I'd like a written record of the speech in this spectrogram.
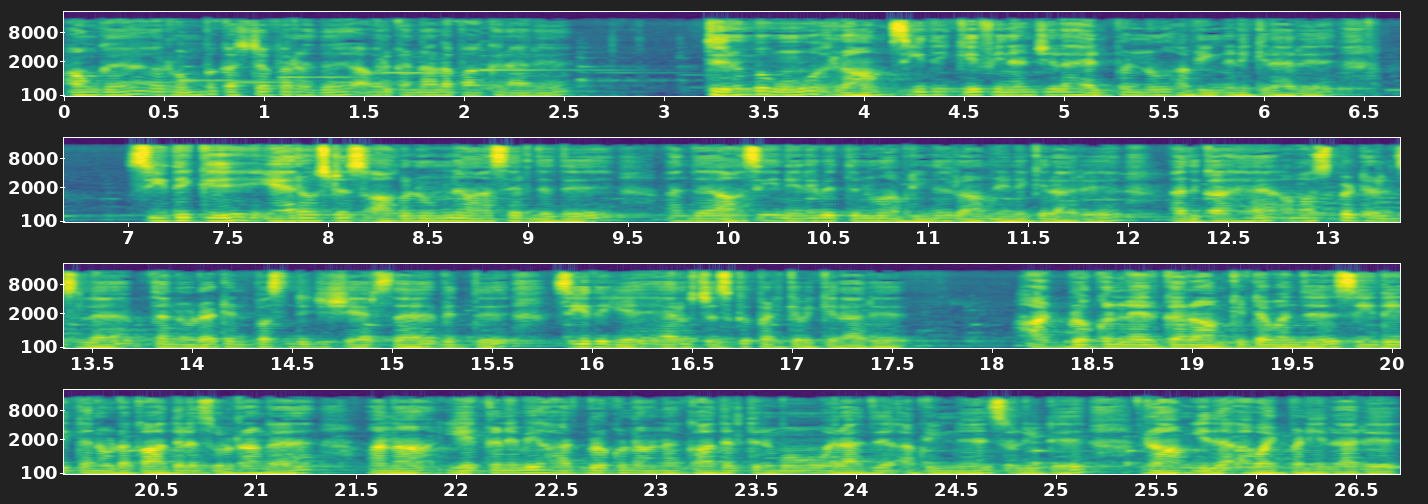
அவங்க ரொம்ப கஷ்டப்படுறத அவர் கண்ணால் பார்க்குறாரு திரும்பவும் ராம் சீதைக்கு ஃபினான்ஷியலாக ஹெல்ப் பண்ணும் அப்படின்னு நினைக்கிறாரு. சீதைக்கு ஏர் ஹோஸ்டஸ் ஆகணும்னு ஆசை இருந்தது. அந்த ஆசையை நிறைவேற்றணும் அப்படின்னு ராம் நினைக்கிறாரு. அதுக்காக ஹாஸ்பிட்டல்ஸில் தன்னோட டென் பர்சன்டேஜ் ஷேர்ஸை விற்று சீதையை ஏர் ஹோஸ்டஸ்க்கு படிக்க வைக்கிறாரு. ஹார்ட் ப்ரோக்கனில் இருக்க ராம் கிட்ட வந்து சீதை தன்னோட காதலை சொல்கிறாங்க ஆனால் ஏற்கனவே ஹார்ட் ப்ரோக்கன் ஆன காதல் திரும்பவும் வராது அப்படின்னு சொல்லிட்டு ராம் இதை அவாய்ட் பண்ணிடுறாரு.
